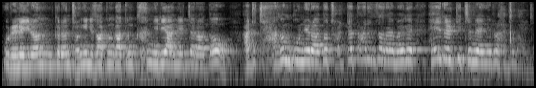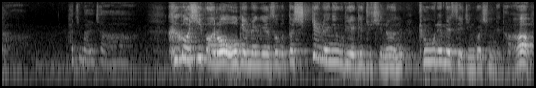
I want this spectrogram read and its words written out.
우리는 이런 그런 정인이 사건 같은 큰 일이 아닐지라도 아주 작은 분이라도 절대 다른 사람에게 해를 끼치는 행위를 하지 말자. 하지 말자. 그것이 바로 5계명에서부터 10계명이 우리에게 주시는 교훈의 메시지인 것입니다.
